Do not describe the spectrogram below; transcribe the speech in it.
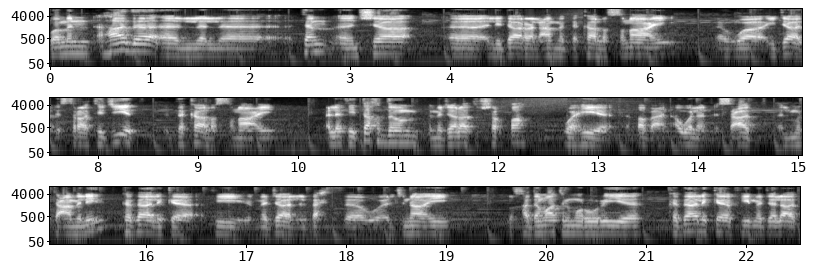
ومن هذا تم إنشاء آه، الاداره العامة للذكاء الاصطناعي آه، وإيجاد استراتيجية الذكاء الاصطناعي التي تخدم مجالات الشرطة وهي طبعا اولا إسعاد المتعاملين كذلك في مجال البحث الجنائي الخدمات المرورية كذلك في مجالات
